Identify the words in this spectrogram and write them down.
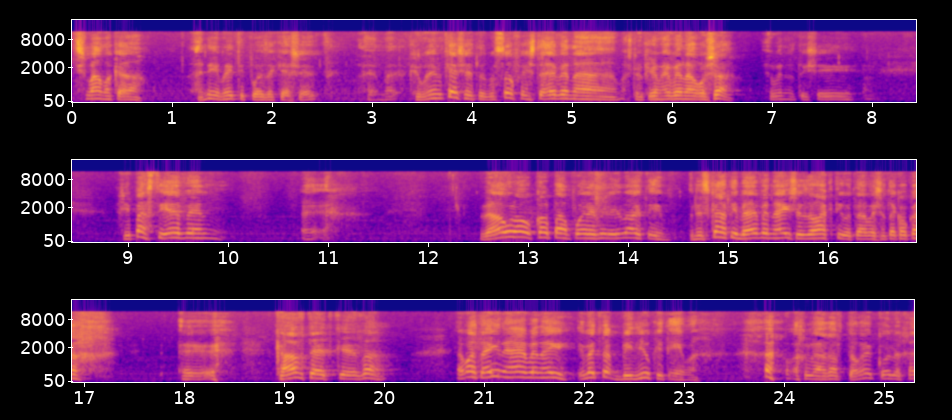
תשמע מה קרה. אני בניתי פה איזה קשת, כשבונים קשת, אז בסוף יש את האבן, מה שאתם מכירים, אבן הראשה. אבן אותי שהיא... חיפשתי אבן, אה, והוא לא, כל פעם פועל הביא לי, לא התאים. ונזכרתי באבן ההיא שזרקתי אותה, ושאתה כל כך אה, כאבת את כאבה. אמרת, הנה האבן ההיא, הבאת בדיוק התאימה. אמר לי הרב, אתה רואה, כל אחד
